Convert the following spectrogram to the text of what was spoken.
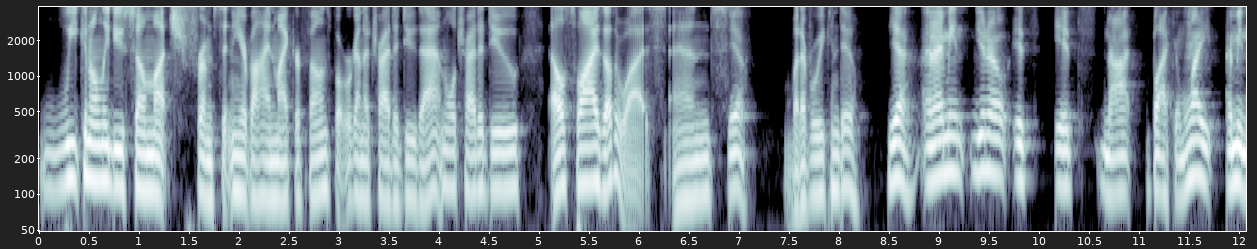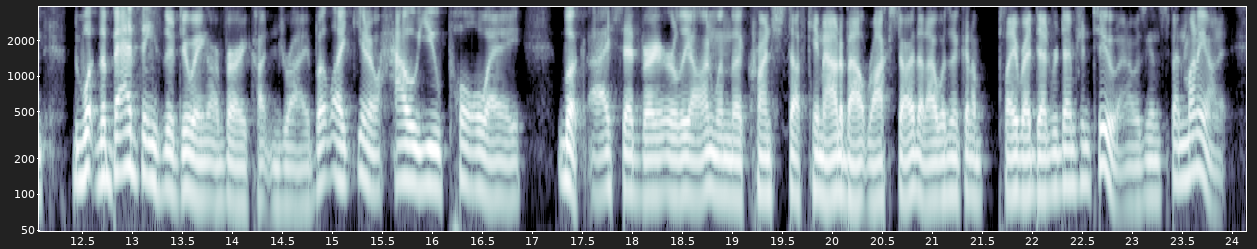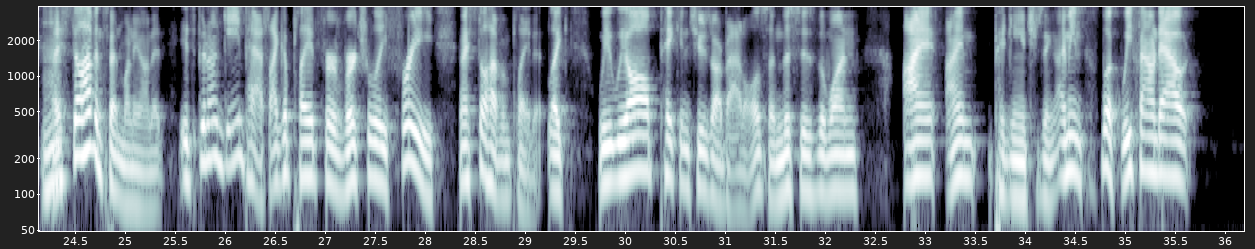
we can only do so much from sitting here behind microphones, but we're going to try to do that and we'll try to do elsewise otherwise and Yeah. whatever we can do. Yeah, and I mean, you know, it's it's not black and white. I mean, what the bad things they're doing are very cut and dry, but like, you know, how you pull away. Look, I said very early on when the crunch stuff came out about Rockstar that I wasn't going to play Red Dead Redemption 2 and I was going to spend money on it. And I still haven't spent money on it. It's been on Game Pass. I could play it for virtually free and I still haven't played it. Like we we all pick and choose our battles and this is the one I I'm picking and choosing. I mean, look, we found out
